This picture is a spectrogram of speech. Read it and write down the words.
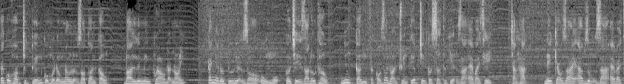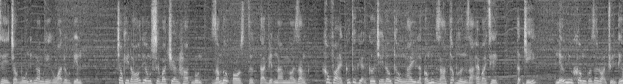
Tại cuộc họp trực tuyến của Hội đồng Năng lượng gió toàn cầu, bà Liming Crow đã nói, các nhà đầu tư điện gió ủng hộ cơ chế giá đấu thầu nhưng cần phải có giai đoạn chuyển tiếp trên cơ sở thực hiện giá FIT, chẳng hạn nên kéo dài áp dụng giá FIT cho 4 đến 5 GW đầu tiên. Trong khi đó thì ông Sebastian Hartbull, giám đốc Oster tại Việt Nam nói rằng không phải cứ thực hiện cơ chế đấu thầu ngay là có mức giá thấp hơn giá FIT, thậm chí nếu như không có giai đoạn chuyển tiếp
